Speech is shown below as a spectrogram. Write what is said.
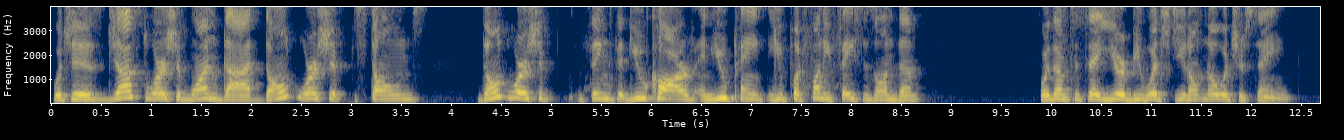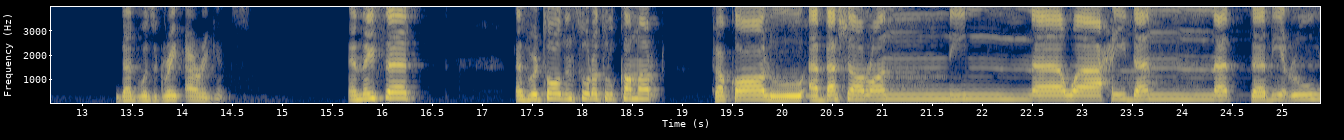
which is just worship one God, don't worship stones, don't worship things that you carve and you paint, you put funny faces on them for them to say you're bewitched, you don't know what you're saying. That was great arrogance. And they said, as we're told in Surah Al-Qamar, فقالوا أبشرا منا واحدا نتبعه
